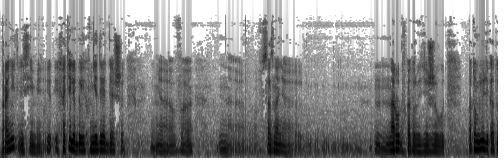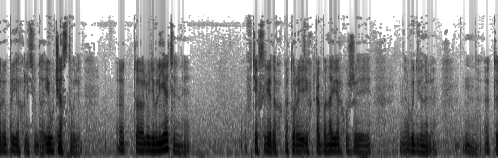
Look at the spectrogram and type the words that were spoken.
прониклись ими и, и хотели бы их внедрять дальше э, в сознание народов, которые здесь живут. Потом люди, которые приехали сюда и участвовали, это люди влиятельные в тех средах, которые их как бы наверх уже и выдвинули. Это,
